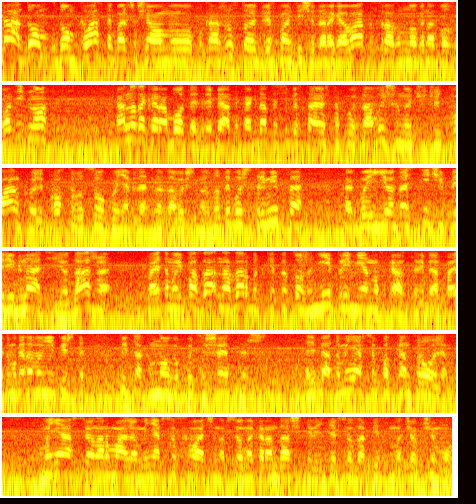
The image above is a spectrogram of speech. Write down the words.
Да, дом, дом классный, большой, сейчас вам его покажу, стоит 2500 дороговато, сразу много надо было заплатить, но оно так и работает, ребята. Когда ты себе ставишь такую завышенную чуть-чуть планку или просто высокую, не обязательно завышенную, то ты будешь стремиться как бы ее достичь и перегнать ее даже. Поэтому и по, на заработке это тоже непременно скажется, ребят. Поэтому, когда вы мне пишете, ты так много путешествуешь, ребят, у меня все под контролем. У меня все нормально, у меня все схвачено, все на карандашике, везде все записано, что к чему.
